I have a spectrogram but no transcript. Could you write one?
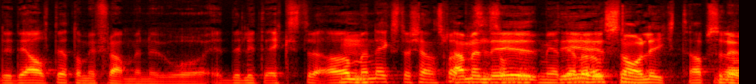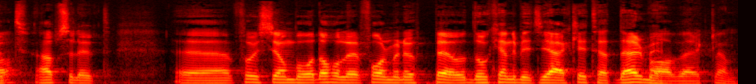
Det, det är alltid att de är framme nu och det är lite extra, ja Mm. men extra känsla. Ja men precis det, som det är också. snarlikt, absolut, absolut. Uh, får vi se om båda håller formen uppe och då kan det bli ett jäkligt tätt derby. Ja verkligen.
